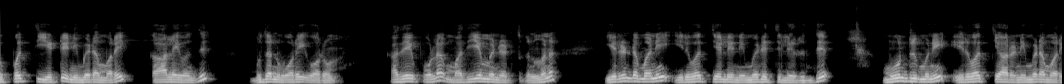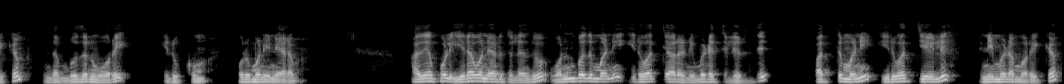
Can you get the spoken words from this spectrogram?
முப்பத்தி எட்டு நிமிடம் வரை காலை வந்து புதன் உரை வரும். அதே போல் மதியம்னு எடுத்துக்கணும்னா இரண்டு மணி இருபத்தி ஏழு நிமிடத்திலிருந்து மூன்று மணி இருபத்தி ஆறு நிமிடம் வரைக்கும் இந்த புதன் ஓரை இருக்கும். ஒரு மணி நேரம். அதே போல் இரவு நேரத்திலிருந்து ஒன்பது மணி இருபத்தி ஆறு நிமிடத்திலிருந்து பத்து மணி இருபத்தி ஏழு நிமிடம் வரைக்கும்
